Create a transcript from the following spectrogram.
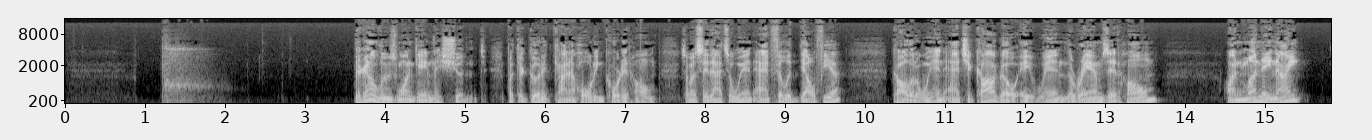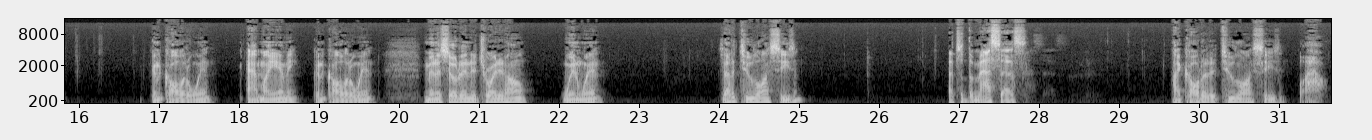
they're going to lose one game they shouldn't, but they're good at kind of holding court at home. So I'm going to say that's a win. At Philadelphia, call it a win. At Chicago, a win. The Rams at home on Monday night, going to call it a win. At Miami, going to call it a win. Minnesota and Detroit at home, win win. Is that a two loss season? That's what the math says. I called it a two loss season. Wow.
